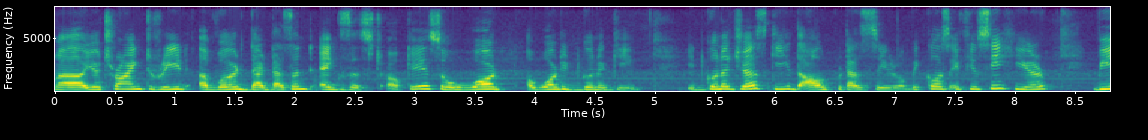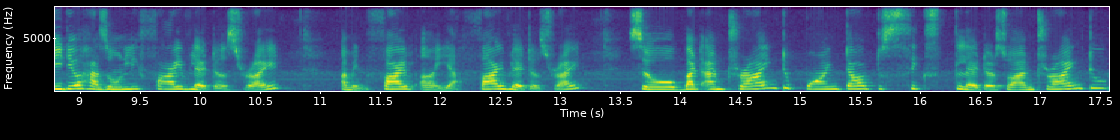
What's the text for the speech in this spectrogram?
uh, you're trying to read a word that doesn't exist okay? So what uh, what it gonna give? It gonna just give the output as zero because if you see here video has only five letters right? I mean five uh, yeah five letters right? So but I'm trying to point out to sixth letter. So I'm trying to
